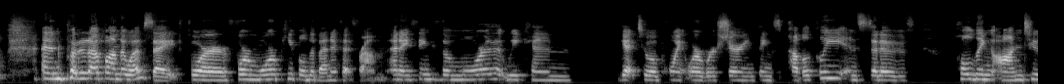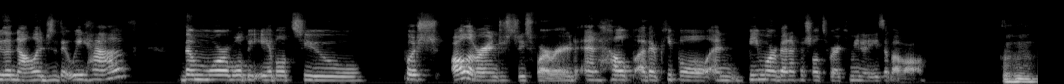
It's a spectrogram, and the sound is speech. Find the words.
and put it up on the website for for more people to benefit from and i think the more that we can get to a point where we're sharing things publicly instead of holding on to the knowledge that we have, the more we'll be able to push all of our industries forward and help other people and be more beneficial to our communities above all. Mm-hmm.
